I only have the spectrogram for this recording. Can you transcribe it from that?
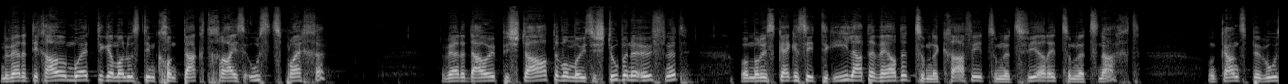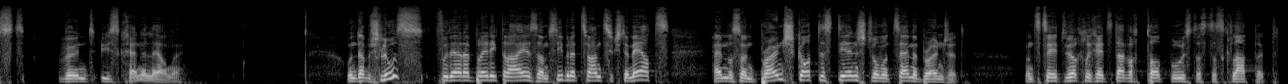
Wir werden dich auch ermutigen, mal aus dem Kontaktkreis auszubrechen. Wir werden auch etwas starten, wo wir unsere Stuben öffnen, wo wir uns gegenseitig einladen werden, zum einem Kaffee, zum einem Zvieri, zum einem Nacht und ganz bewusst wollen uns kennenlernen. Und am Schluss von dieser Predigtreihe, so am 27. März, haben wir so einen Brunch-Gottesdienst, wo wir zusammen brunchen. Und es sieht wirklich jetzt einfach top aus, dass das klappt.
